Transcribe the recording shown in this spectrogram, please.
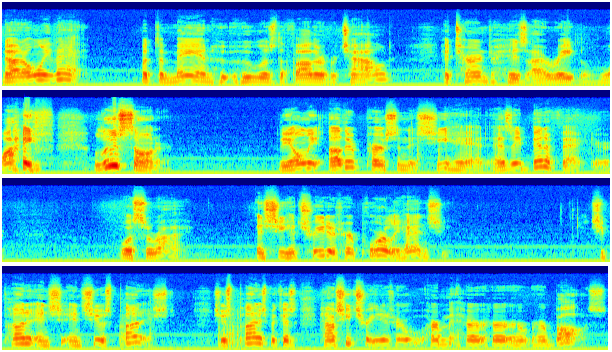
Not only that, but the man who, who was the father of her child had turned his irate wife loose on her. The only other person that she had as a benefactor was Sarai. And she had treated her poorly, hadn't she? She punished, and she, and she was punished. She was punished because how she treated her her her her, her boss.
